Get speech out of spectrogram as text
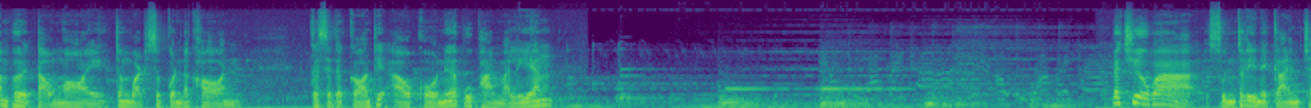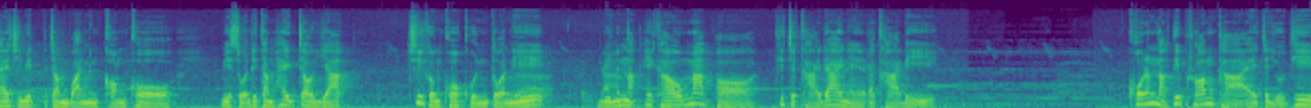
อำเภอเต่างอย จังหวัดสกลนคร เกษตรกรที่เอาโคเนื้อปูพานมาเลี้ยง และเชื่อว่าสุนทรีในการใช้ชีวิตประจำวันของโค มีส่วนที่ทำให้เจ้ายักษ์ ชื่อของโคขุนตัวนี้ มีน้ำหนักให้เขามากพอที่จะขายได้ในราคาดี โคน้ำหนักที่พร้อมขายจะอยู่ที่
